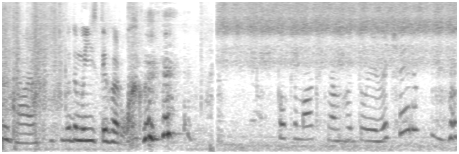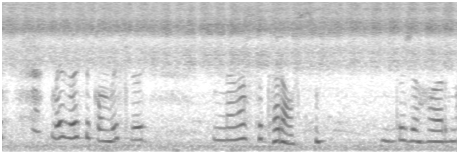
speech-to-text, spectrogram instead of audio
Не знаю. Будемо їсти горох. Поки Макс нам готує вечерю, ми з Осіком вийшли на нашу терасу. Дуже гарно.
